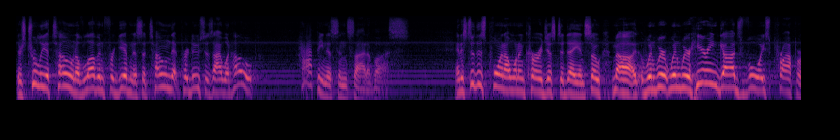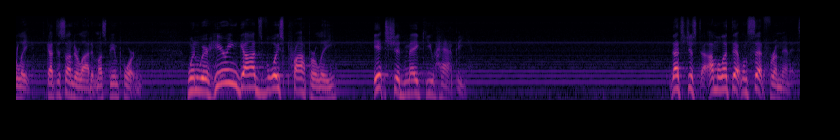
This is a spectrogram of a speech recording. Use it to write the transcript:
There's truly a tone of love and forgiveness, a tone that produces, I would hope, happiness inside of us. And it's to this point I want to encourage us today. And so uh, when, we're, when we're hearing God's voice properly, got this underlined, it must be important. When we're hearing God's voice properly, it should make you happy. That's just, I'm going to let that one set for a minute.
